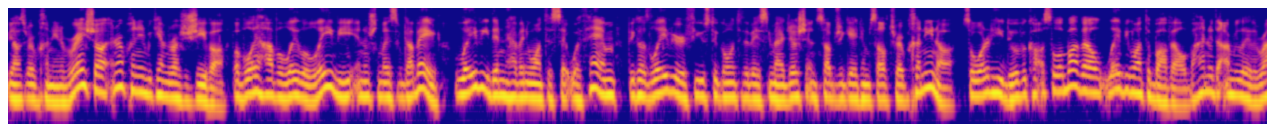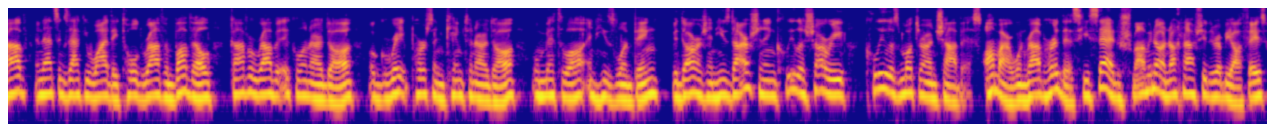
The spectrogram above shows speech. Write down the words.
Vyas Reb Chanina Beresha, and Reb Chanina became the Rosh Yeshiva. But V'lei have Levi in Yosef Gabe. Levi didn't have anyone to sit with him because Levi refused to go into the base of Medrash and subjugate himself to Reb Chanina. So what did he do? V'kasal Bavel, Levi went to Bavel. V'hainu de Amri Rav, and that's exactly why they told Rav in Bavel, Gava Rabba Ikla Narda, a great person came to Narda, Umitla, and he's limping, Vidarsh, and he's darshaning, Kalila Shari, Kalila's mutter on Shabbos. Amar, when Rav heard this, he said, Shmamino, Nach Nafshi the Rabbi Afes,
